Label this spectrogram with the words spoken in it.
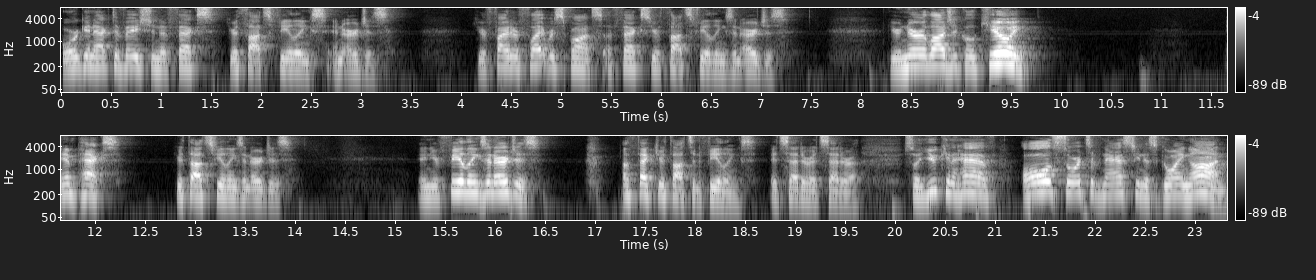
organ activation affects your thoughts, feelings, and urges. Your fight or flight response affects your thoughts, feelings, and urges. Your neurological cueing impacts your thoughts, feelings, and urges. And your feelings and urges affect your thoughts and feelings, etc., etc. So you can have all sorts of nastiness going on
